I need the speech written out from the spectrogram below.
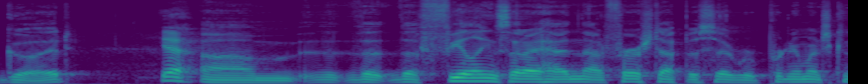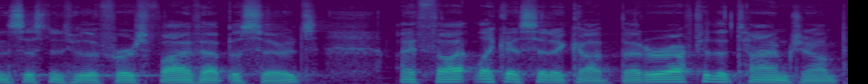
good. Yeah. Um, the the feelings that I had in that first episode were pretty much consistent through the first five episodes. I thought, like I said, it got better after the time jump.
